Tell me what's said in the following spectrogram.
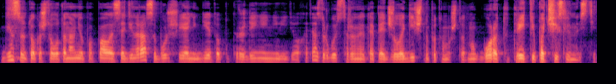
Единственное только, что вот она мне попалась один раз, и больше я нигде этого подтверждения не видел. Хотя, с другой стороны, это опять же логично, потому что, ну, город третий по численности.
